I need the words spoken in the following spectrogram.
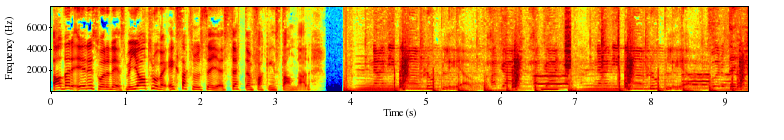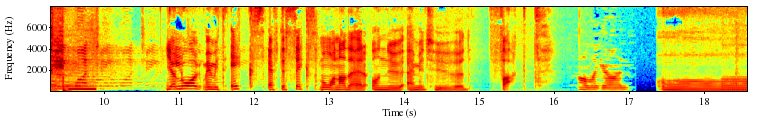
Ja, that, it is what it is. Men jag tror exakt som du säger, sätt en fucking standard. Problem. Problem. Jag låg med mitt ex efter sex månader och nu är mitt huvud fucked. Oh my god.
